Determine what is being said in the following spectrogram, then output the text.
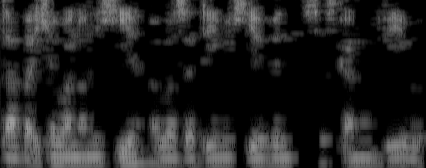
Da war ich aber noch nicht hier, aber seitdem ich hier bin, ist das gang und gäbe.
